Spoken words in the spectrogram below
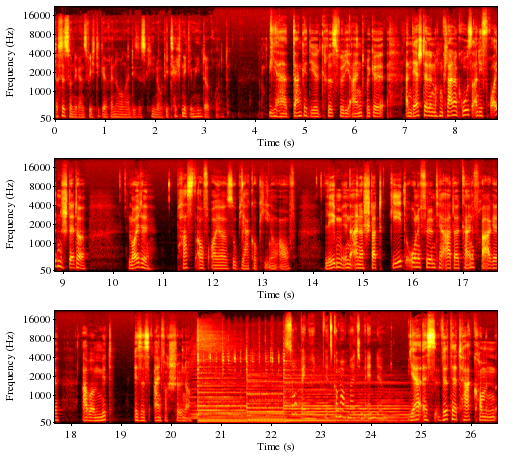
das ist so eine ganz wichtige Erinnerung an dieses Kino, die Technik im Hintergrund. Ja, danke dir, Chris, für die Eindrücke. An der Stelle noch ein kleiner Gruß an die Freudenstädter. Leute, passt auf euer Subiaco-Kino auf. Leben in einer Stadt geht ohne Filmtheater, keine Frage, aber mit ist es einfach schöner. So, Benny, jetzt kommen wir auch mal zum Ende. Ja, es wird der Tag kommen,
